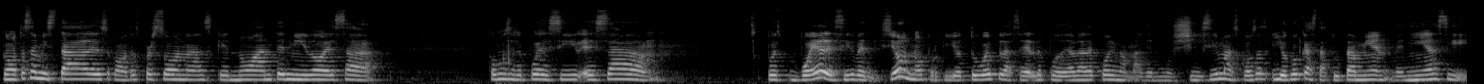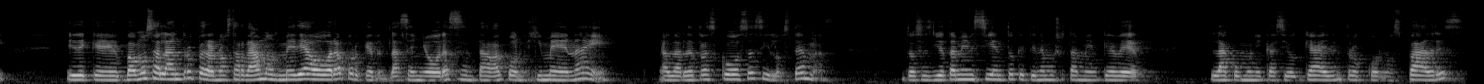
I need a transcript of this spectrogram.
con otras amistades o con otras personas que no han tenido esa, ¿cómo se le puede decir? Esa pues voy a decir bendición, ¿no? Porque yo tuve el placer de poder hablar con mi mamá de muchísimas cosas y yo creo que hasta tú también venías y, y de que vamos al antro, pero nos tardamos media hora porque la señora se sentaba con Jimena y hablar de otras cosas y los temas. Entonces yo también siento que tiene mucho también que ver la comunicación que hay dentro con los padres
